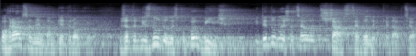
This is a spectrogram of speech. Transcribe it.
погрався ним там 5 років, вже тобі знудились, купив більше. І ти думаєш, що це от щастя велике да, в цьому.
